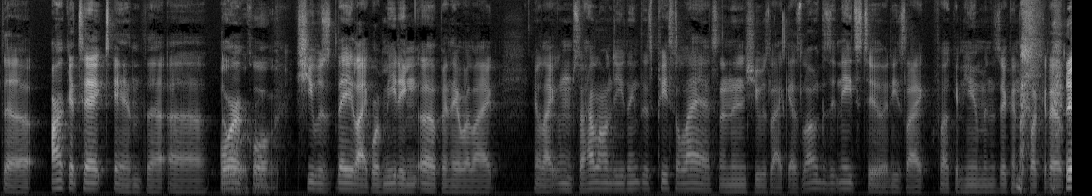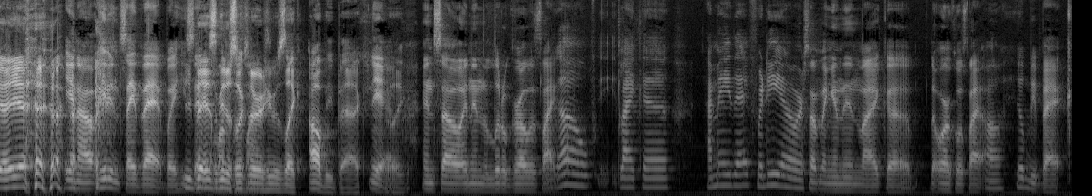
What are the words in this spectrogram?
the architect and the uh, oracle. Oracle. She was they like were meeting up, and they were like, they're like, mm, so how long do you think this peace will last? And then she was like, as long as it needs to. And he's like, fucking humans, they're gonna fuck it up. yeah, yeah. You know, he didn't say that, but he, he basically just looked at her. He was like, "I'll be back." Yeah. Like, and so, and then the little girl was like, "Oh, like uh, I made that for Neo or something." And then like uh, the Oracle's like, "Oh, he'll be back.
